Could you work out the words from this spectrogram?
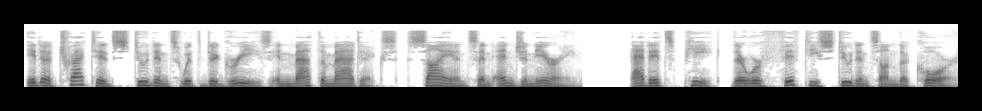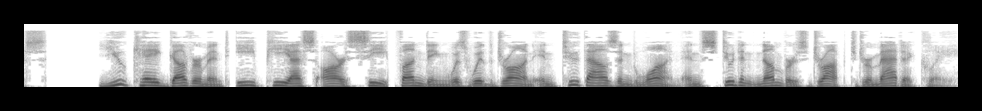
It attracted students with degrees in mathematics, science and engineering. At its peak, there were 50 students on the course. UK government EPSRC funding was withdrawn in 2001 and student numbers dropped dramatically.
